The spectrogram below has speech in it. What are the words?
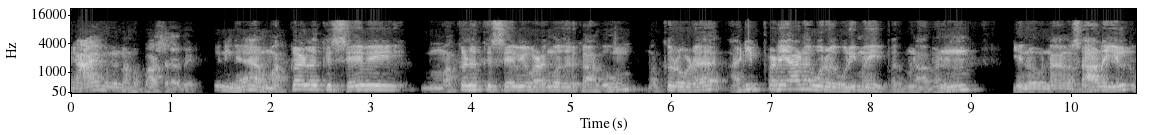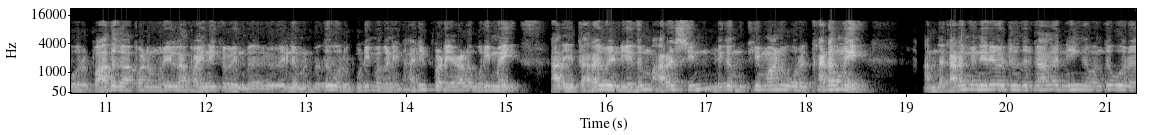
நியாயம்னு நம்ம பாக்குறது? நீங்க மக்களுக்கு சேவை மக்களுக்கு சேவை வழங்குவதற்காகவும் மக்களோட அடிப்படையான ஒரு உரிமை பத்மநாபன். என் நான் சாலையில் ஒரு பாதுகாப்பான முறையில் நான் பயணிக்க வேண்டும் வேண்டும் என்பது ஒரு குடிமகனின் அடிப்படையான உரிமை. அதை தர வேண்டியதும் அரசின் மிக முக்கியமான ஒரு கடமை. அந்த கடமை நிறைவேற்றுவதற்காக நீங்க வந்து ஒரு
